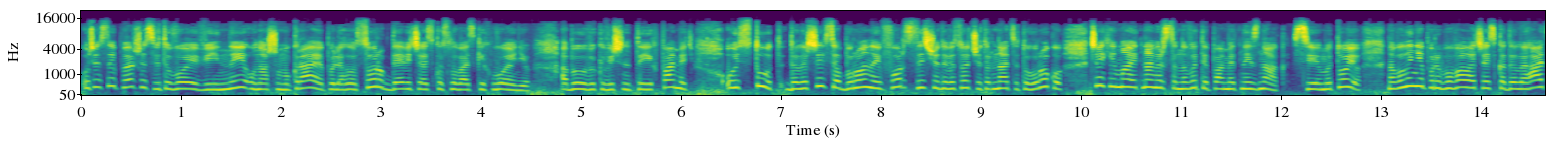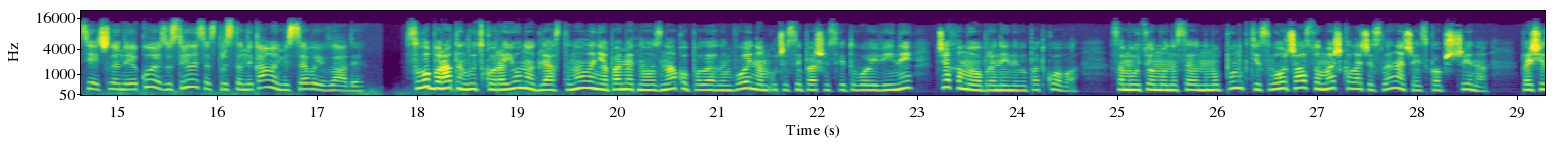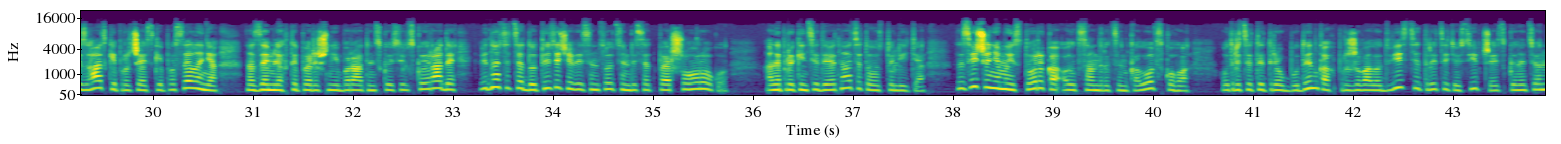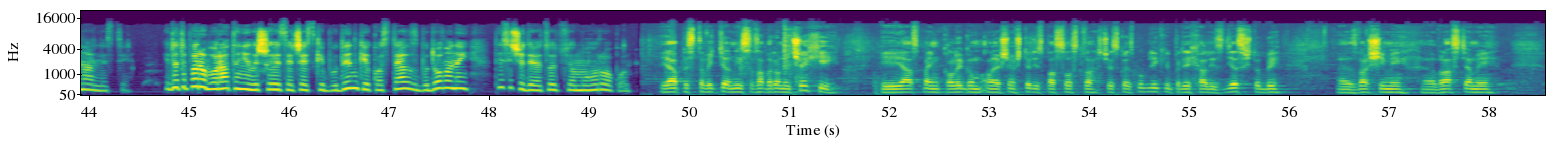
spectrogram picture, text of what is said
У часи Першої світової війни у нашому краї полягло 49 чеськословацьких воїнів. Аби увіковічнити їх пам'ять, ось тут, де лишився оборонний форт з 1914 року, чехи мають намір встановити пам'ятний знак. З цією метою на Волині перебувала чеська делегація, члени якої зустрілися з представниками місцевої влади. Село Боратин Луцького району для встановлення пам'ятного знаку полеглим воїнам у часи Першої світової війни чехами обраний не випадково. Саме у цьому населеному пункті свого часу мешкала численна чеська община. Перші згадки про чеське поселення на землях теперішньої Боратинської сільської ради відносяться до 1871 року. А наприкінці 19 століття, за свідченнями історика Олександра Цинкаловського, у 33 будинках проживало 230 осіб чеської національності. І дотепер у Боратині лишилися чеські будинки, костел, збудований 1907 року. Я представитель Ministerstva obrany Čechy и я с моим коллегом Алешем Штири с посольства Českой Республики приехали здесь, чтобы э, с вашими э, властями э,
